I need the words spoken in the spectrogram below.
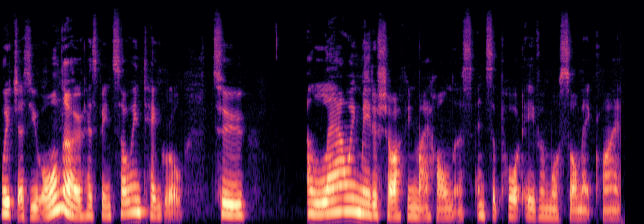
which, as you all know, has been so integral to allowing me to show up in my wholeness and support even more soulmate clients.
